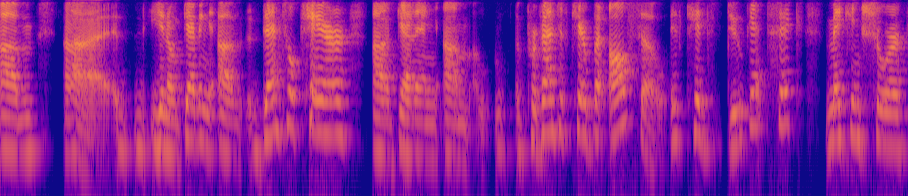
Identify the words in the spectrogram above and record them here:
um, uh, you know getting uh, dental care, uh, getting um, preventive care, but also if kids do get sick, making sure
